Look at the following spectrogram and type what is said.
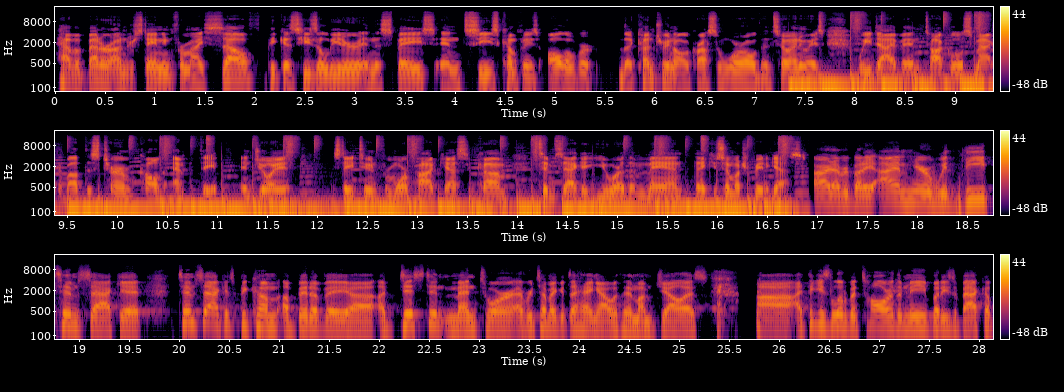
have a better understanding for myself because he's a leader in the space and sees companies all over the country and all across the world. And so, anyways, we dive in, talk a little smack about this term called empathy. Enjoy it. Stay tuned for more podcasts to come. Tim Sackett, you are the man. Thank you so much for being a guest. All right, everybody. I am here with the Tim Sackett. Tim Sackett's become a bit of a, uh, a distant mentor. Every time I get to hang out with him, I'm jealous. Uh, I think he's a little bit taller than me, but he's a backup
